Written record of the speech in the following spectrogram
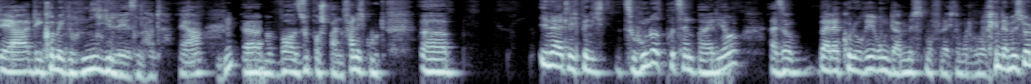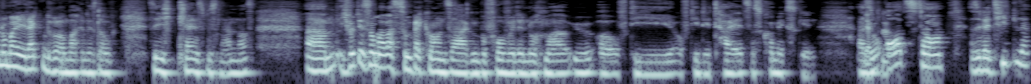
der den Comic noch nie gelesen hat, ja. Mhm. Äh, war super spannend, fand ich gut. Äh, inhaltlich bin ich zu 100% bei dir. Also bei der Kolorierung, da müssten wir vielleicht nochmal drüber reden. Da müssen wir nochmal Gedanken drüber machen. Das glaube ich, sehe ich ein kleines bisschen anders. Ähm, ich würde jetzt nochmal was zum Background sagen, bevor wir dann nochmal auf die, auf die Details des Comics gehen. Also Ja. All-Star, also der Titel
